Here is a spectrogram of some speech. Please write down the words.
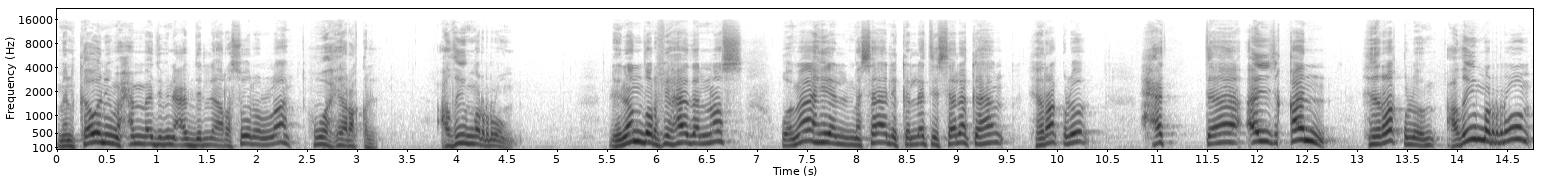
من كون محمد بن عبد الله رسول الله هو هرقل عظيم الروم. لننظر في هذا النص وما هي المسالك التي سلكها هرقل حتى أيقن هرقل عظيم الروم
